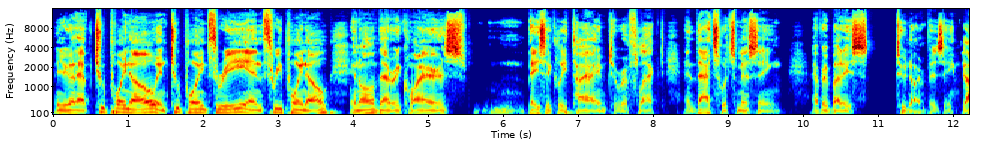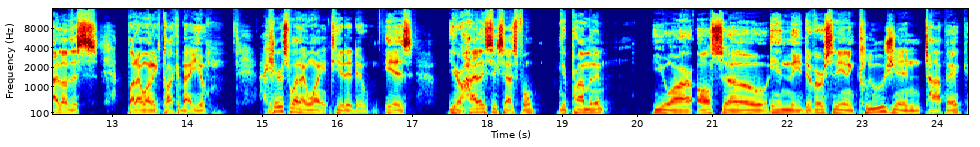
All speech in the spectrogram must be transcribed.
and you're going to have 2.0 and 2.3 and 3.0. And all of that requires basically time to reflect. And that's what's missing. Everybody's too darn busy. I love this, but I want to talk about you. Here's what I want you to do is you're highly successful. You're prominent. You are also in the diversity and inclusion topic,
